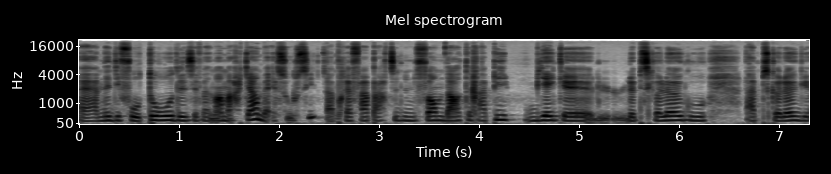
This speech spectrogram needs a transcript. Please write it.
amener des photos, des événements marquants, ben ça aussi, ça pourrait faire partie d'une forme d'art-thérapie, bien que le psychologue ou la psychologue,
